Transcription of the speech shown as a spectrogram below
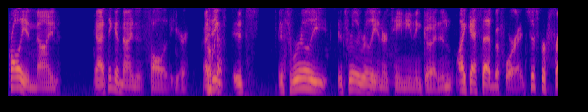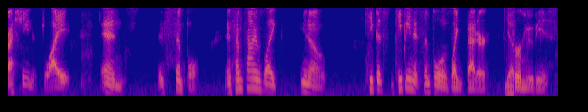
probably a nine. Yeah, I think a nine is solid here. I Okay. think it's it's really it's really really entertaining and good. And like I said before, it's just refreshing. It's light and it's simple. And sometimes like you know, keep it keeping it simple is like better Yep. for movies.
